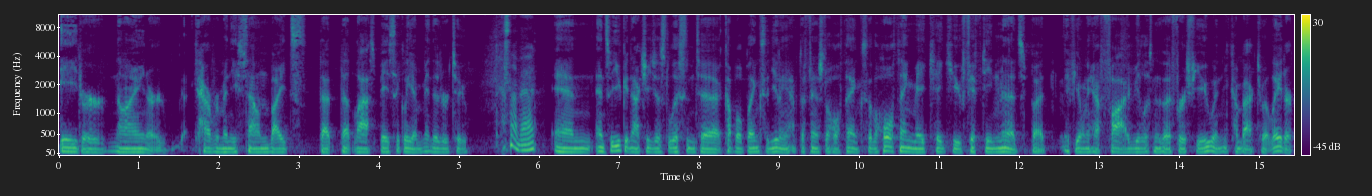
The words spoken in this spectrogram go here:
eight or nine or however many sound bites that, that last basically a minute or two. That's not bad. And, and so you can actually just listen to a couple of blinks and you don't even have to finish the whole thing. So the whole thing may take you 15 minutes, but if you only have five, you listen to the first few and you come back to it later.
